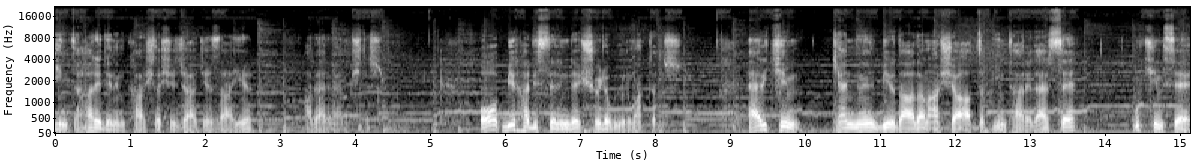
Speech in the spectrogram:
intihar edenin karşılaşacağı cezayı haber vermiştir. O bir hadislerinde şöyle buyurmaktadır. Her kim kendini bir dağdan aşağı atıp intihar ederse bu kimse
